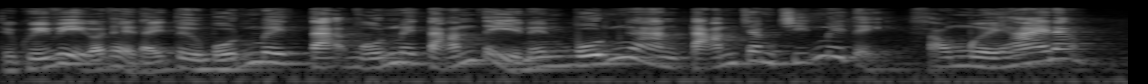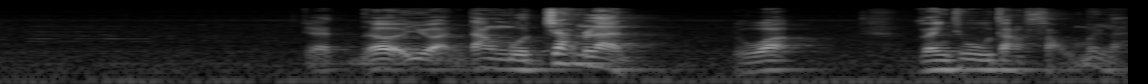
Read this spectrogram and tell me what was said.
Thì quý vị có thể thấy từ 48, 48 tỷ lên 4.890 tỷ sau 12 năm. Lợi nhuận tăng 100 lần đúng không ạ? Doanh thu tăng 60 lần.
